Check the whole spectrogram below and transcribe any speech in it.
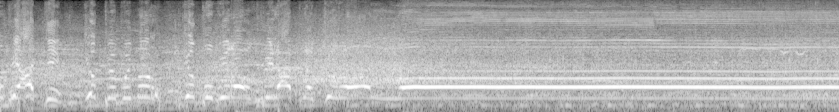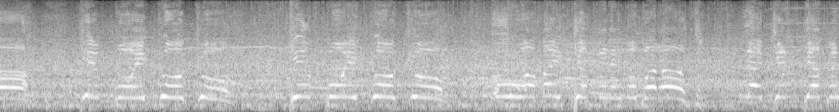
كبو بيعدي كبو بيمر كبو بيراوغ بيلعب للكرة. الله! كبو يكوكو كبو يكوكو هو ما يكمل المباراة لكن قبل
